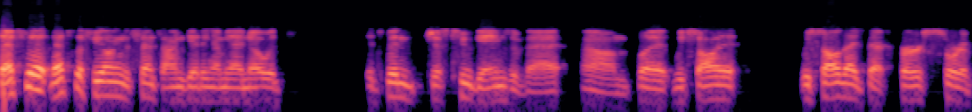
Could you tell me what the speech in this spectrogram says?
That's the that's the feeling, the sense I'm getting. I mean, I know it's it's been just two games of that. Um, but we saw it. We saw that that first sort of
